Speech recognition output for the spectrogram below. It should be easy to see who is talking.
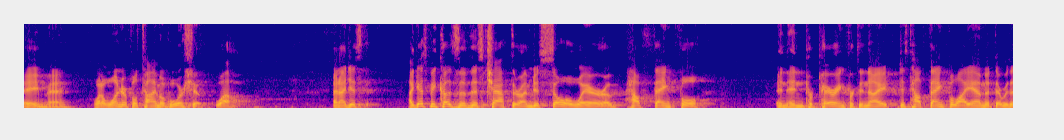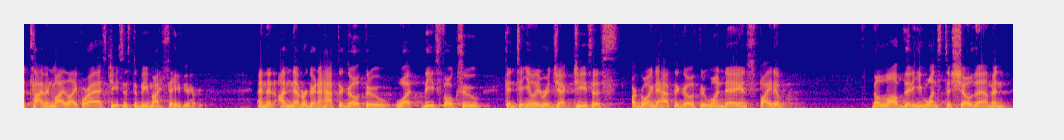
Speaker 1: Amen. What a wonderful time of worship. Wow. And I just, I guess because of this chapter, I'm just so aware of how thankful in, in preparing for tonight, just how thankful I am that there was a time in my life where I asked Jesus to be my Savior. And that I'm never going to have to go through what these folks who continually reject Jesus are going to have to go through one day, in spite of the love that He wants to show them. And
